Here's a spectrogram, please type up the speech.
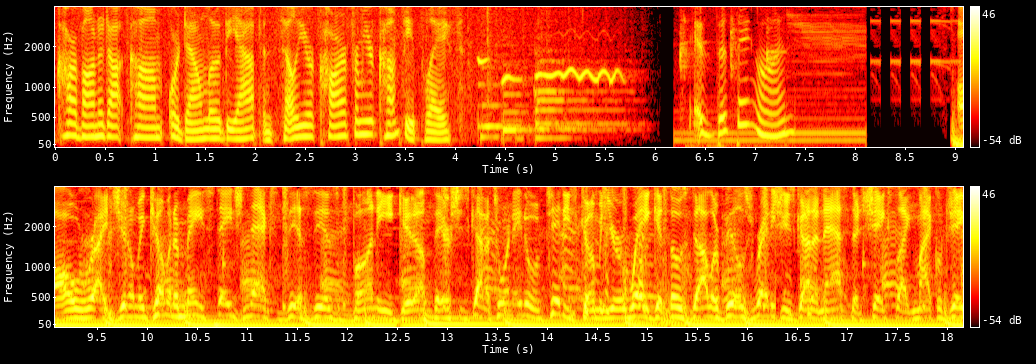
Carvana.com or download the app and sell your car from your comfy place. Is this thing on? All right, gentlemen, coming to main stage next. This is Bunnie. Get up there. She's got a tornado of titties coming your way. Get those dollar bills ready. She's got an ass that shakes like Michael J.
